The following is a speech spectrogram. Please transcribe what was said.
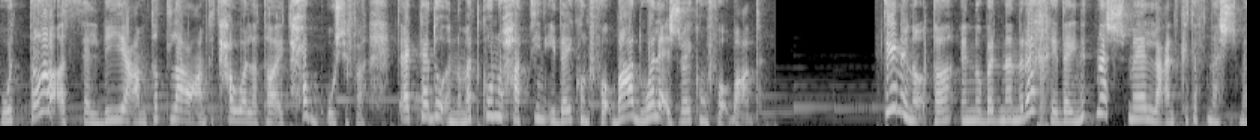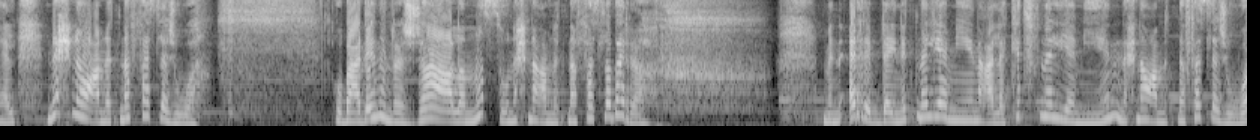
والطاقة السلبية عم تطلع وعم تتحول لطاقة حب وشفاء. تأكدوا إنه ما تكونوا حاطين إيديكم فوق بعض ولا إجريكم فوق بعض. تاني نقطة إنه بدنا نرخي دينتنا الشمال لعند كتفنا الشمال نحن وعم نتنفس لجوا. وبعدين نرجعها على النص ونحن عم نتنفس لبرا. منقرب دينتنا اليمين على كتفنا اليمين نحن وعم نتنفس لجوا.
